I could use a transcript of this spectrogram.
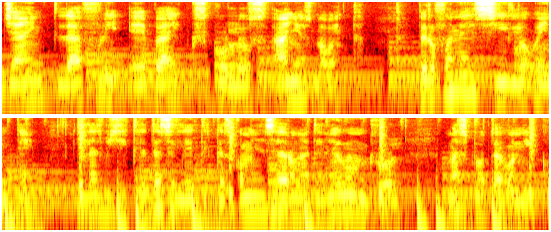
Giant Lafrey e-Bikes por los años 90. Pero fue en el siglo XX que las bicicletas eléctricas comenzaron a tener un rol más protagónico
